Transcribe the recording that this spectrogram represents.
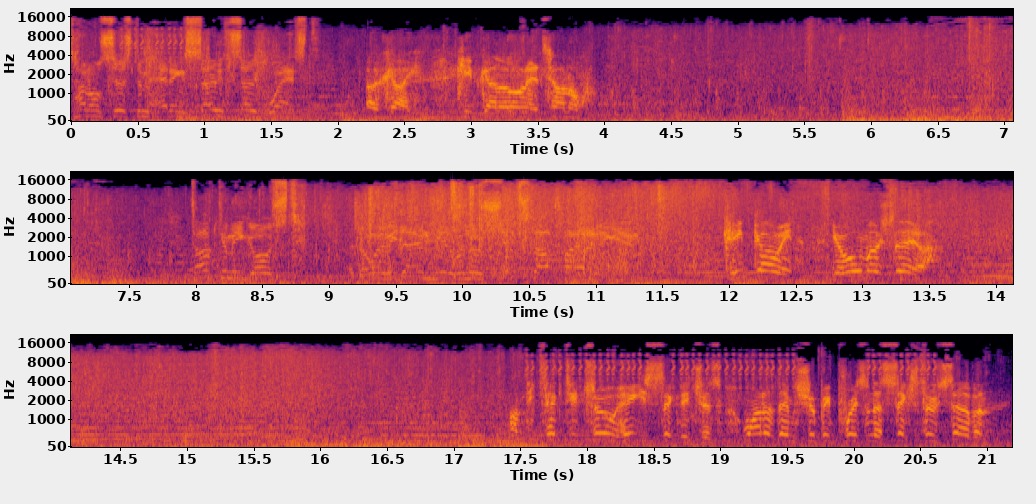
tunnel system heading south-southwest. Okay, keep going along that tunnel. Talk to me, Ghost. I don't want to be down here when those ships stop firing again. Keep going. You're almost there. I've detected two heat signatures. One of them should be prisoner 627.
